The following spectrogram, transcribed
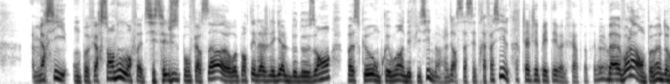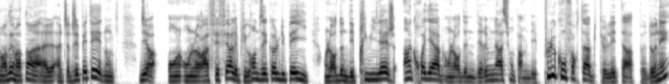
Merci, on peut faire sans vous en fait. Si c'est juste pour faire ça, euh, reporter l'âge légal de deux ans parce qu'on prévoit un déficit, ben, je veux dire, ça c'est très facile. ChatGPT va le faire très très bien. Ben, voilà, on peut même demander maintenant à, ChatGPT. Donc, dire, on, leur a fait faire les plus grandes écoles du pays, on leur donne des privilèges incroyables, on leur donne des rémunérations parmi les plus confortables que l'État peut donner.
